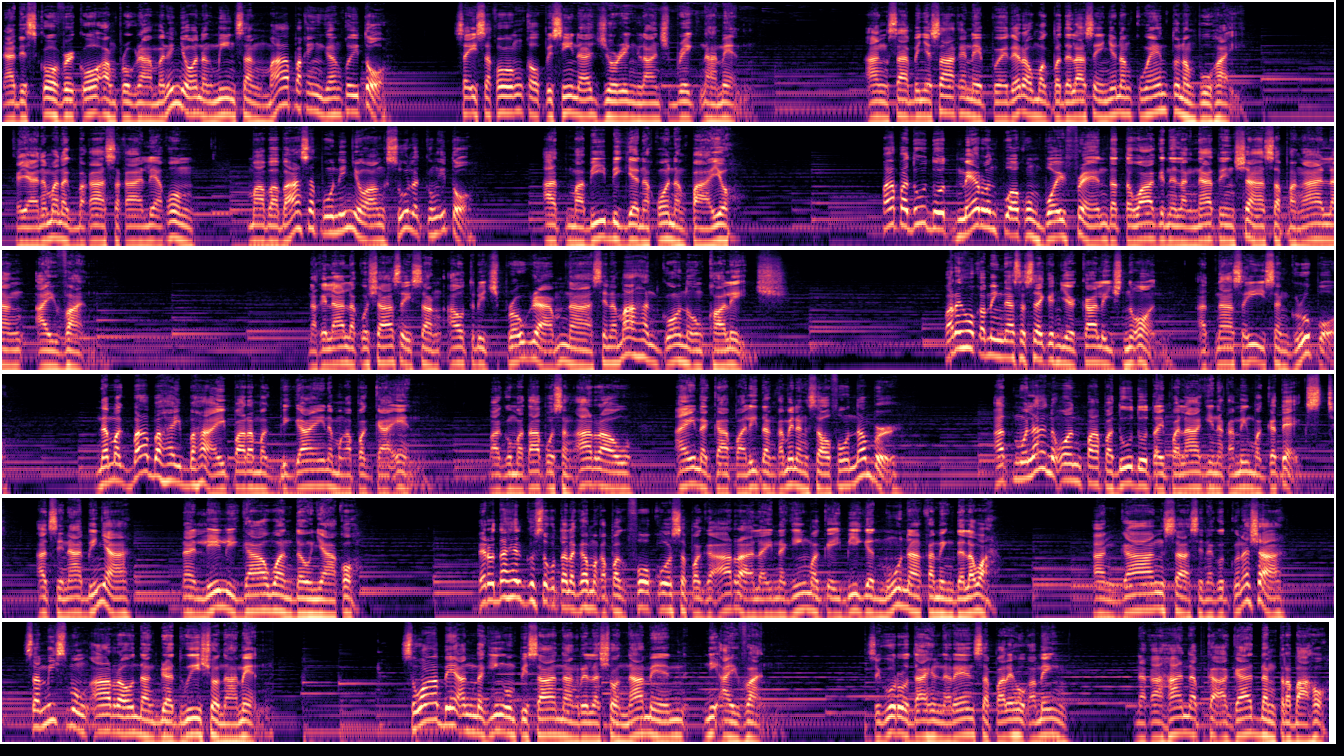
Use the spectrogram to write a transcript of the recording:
Na-discover ko ang programa ninyo nang minsang mapakinggan ko ito sa isa kong kaopisina during lunch break namin. Ang sabi niya sa akin ay pwede raw magpadala sa inyo ng kwento ng buhay. Kaya naman nagbaka sakali akong mababasa po ninyo ang sulat kong ito at mabibigyan ako ng payo. Papadudot meron po akong boyfriend at tawagan na lang natin siya sa pangalang Ivan. Nakilala ko siya sa isang outreach program na sinamahan ko noong college. Pareho kaming nasa second year college noon at nasa isang grupo na magbabahay-bahay para magbigay ng mga pagkain. Bago matapos ang araw ay nagkapalitan kami ng cellphone number at mula noon papadudot ay palagi na kaming magka-text at sinabi niya na liligawan daw niya ako. Pero dahil gusto ko talaga makapag-focus sa pag-aaral ay naging magkaibigan muna kaming dalawa. Hanggang sa sinagot ko na siya sa mismong araw ng graduation namin. Suwabe ang naging umpisa ng relasyon namin ni Ivan. Siguro dahil na rin sa pareho kaming nakahanap kaagad ng trabaho.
